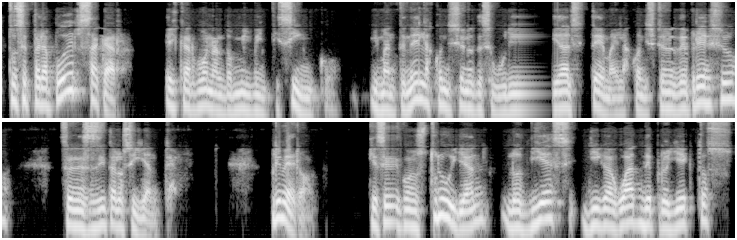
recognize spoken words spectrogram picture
Entonces, para poder sacar el carbón al 2025 y mantener las condiciones de seguridad del sistema y las condiciones de precio, se necesita lo siguiente. Primero, que se construyan los 10 gigawatts de proyectos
